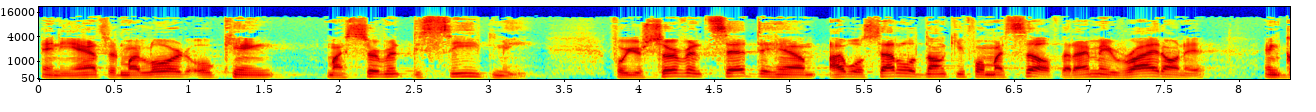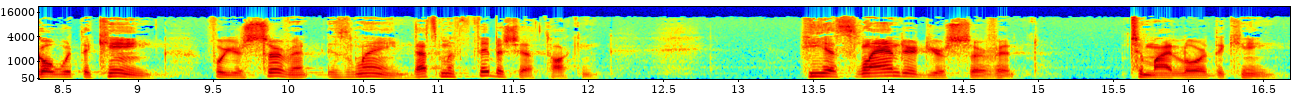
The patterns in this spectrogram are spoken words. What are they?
And he answered, My lord, O king, my servant deceived me. For your servant said to him, I will saddle a donkey for myself, that I may ride on it and go with the king for your servant is lame. That's Mephibosheth talking. He has slandered your servant to my lord the king.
